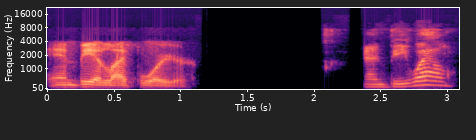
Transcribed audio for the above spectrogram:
and be a life warrior. And be well.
